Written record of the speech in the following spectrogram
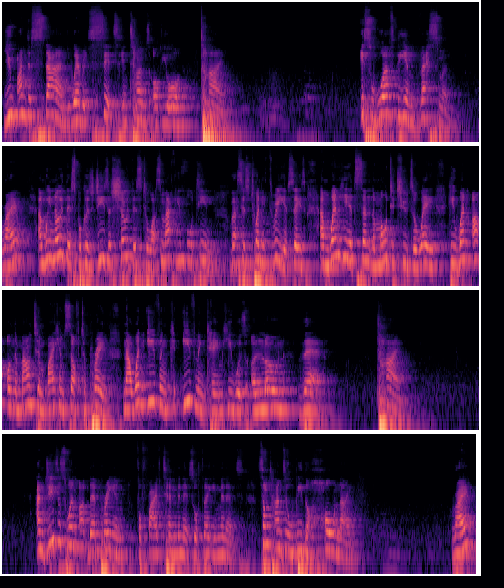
you understand where it sits in terms of your time. It's worth the investment, right? And we know this because Jesus showed this to us. Matthew 14, verses 23, it says, And when he had sent the multitudes away, he went up on the mountain by himself to pray. Now, when even, evening came, he was alone there. Time. And Jesus went up there praying for five, ten minutes or 30 minutes. Sometimes it will be the whole night. Right?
